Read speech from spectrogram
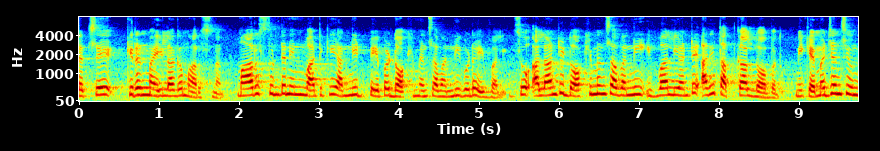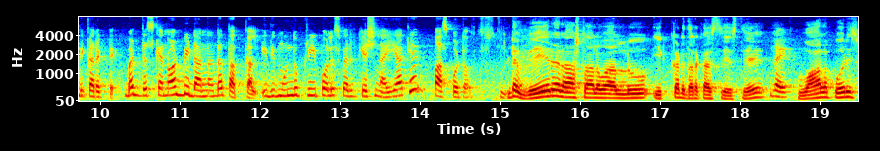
లెట్సే కిరణ్ మయిలాగా మారుస్తున్నాను. మారుస్తుంటే నేను వాటికి అన్ని పేపర్ డాక్యుమెంట్స్ అవన్నీ కూడా ఇవ్వాలి. సో అలాంటి డాక్యుమెంట్స్ అవన్నీ ఇవ్వాలి అంటే అది తత్కాల్లో అవ్వదు. మీకు ఎమర్జెన్సీ ఉంది కరెక్టే but this cannot be done under tatkal. ఇది ముందు ప్రీ పోలీస్ వెరిఫికేషన్ అయ్యాకే పాస్పోర్ట్ వస్తుంది. అంటే వేరే రాష్ట్రాల వాళ్ళు ఇక్కడ దరఖాస్తు చేస్తే వాళ్ళ పోలీస్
